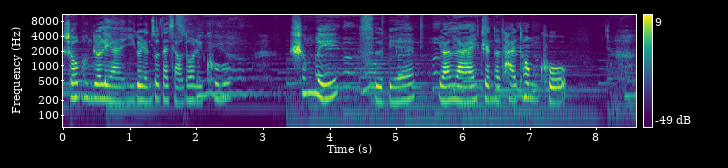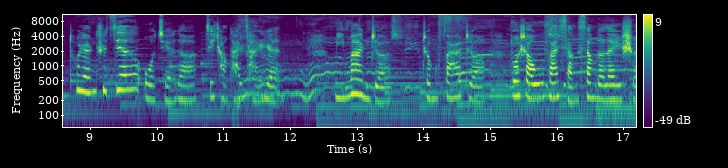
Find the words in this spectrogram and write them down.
手捧着脸，一个人坐在角落里哭。生离死别，原来真的太痛苦。突然之间，我觉得机场太残忍，弥漫着、蒸发着多少无法想象的泪水。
